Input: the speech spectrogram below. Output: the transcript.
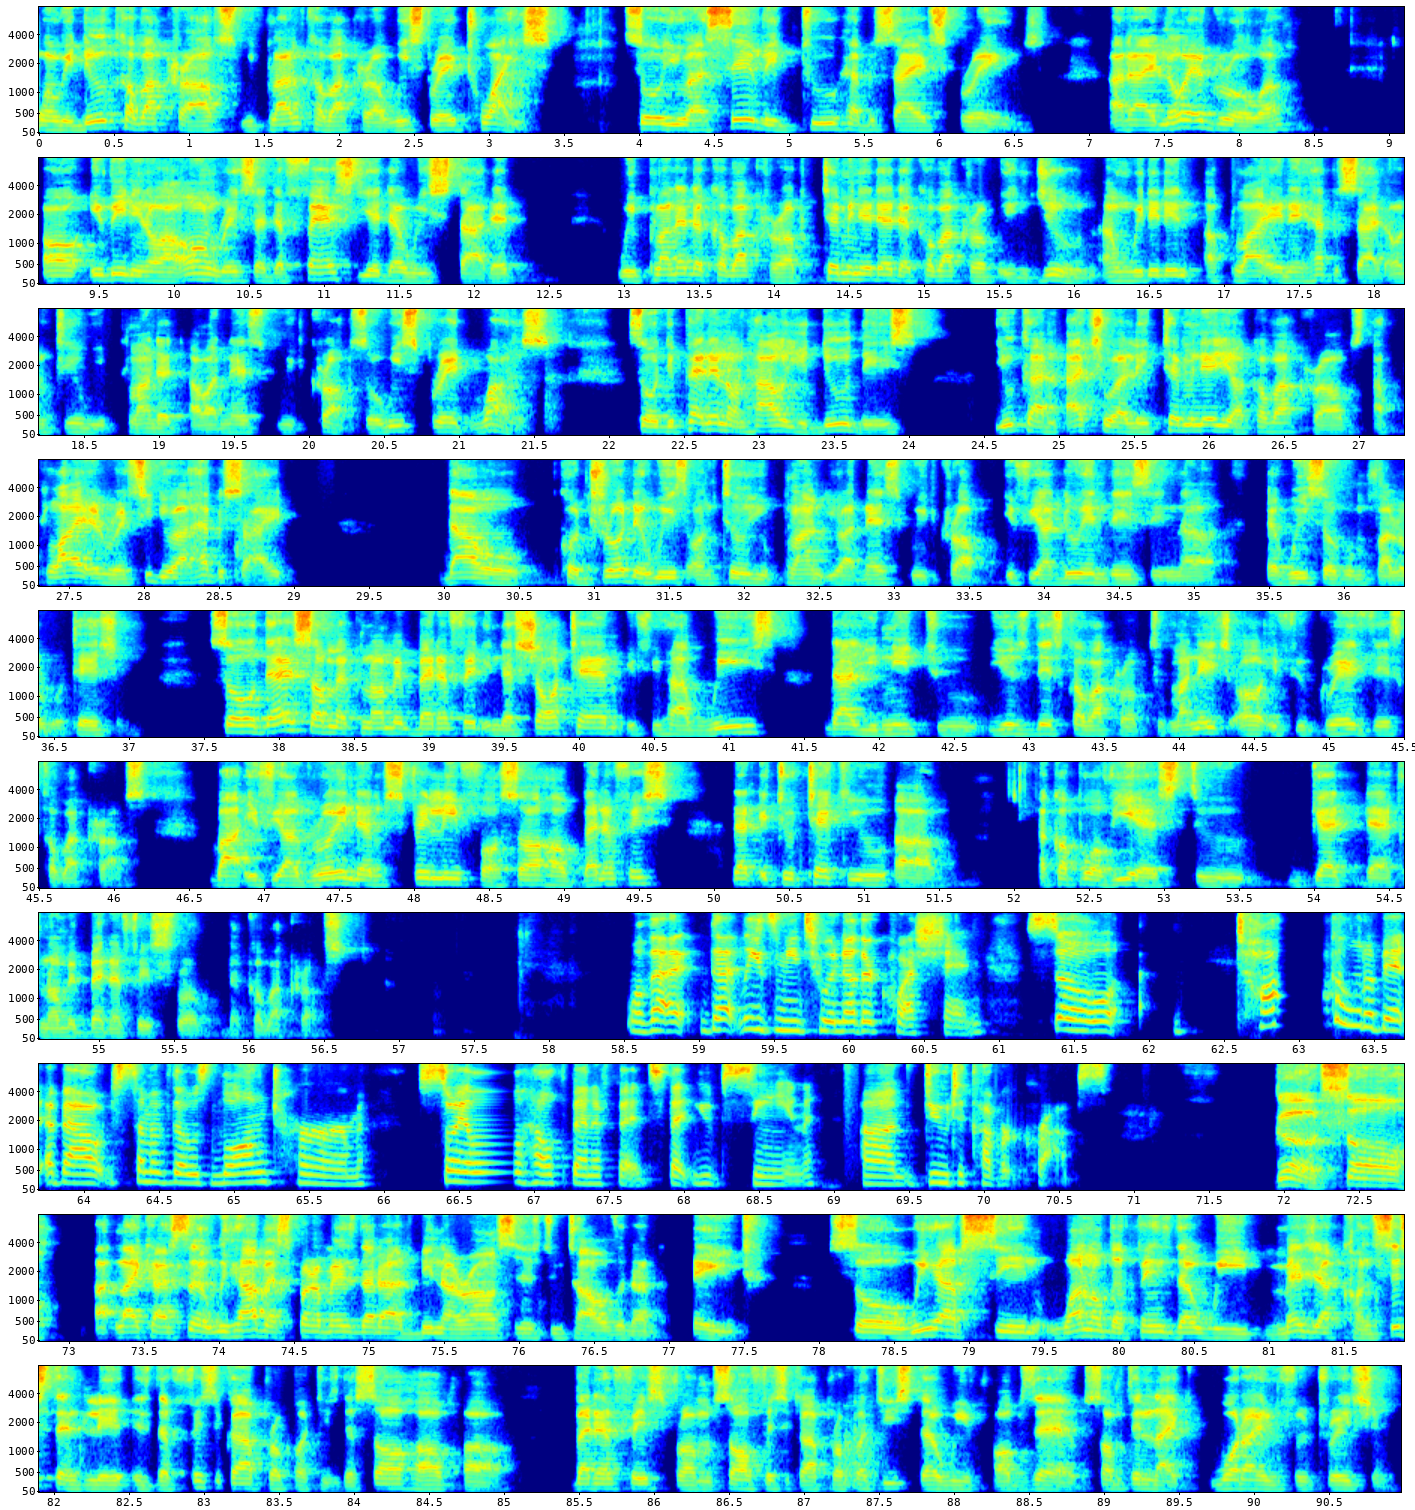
When we do cover crops, we plant cover crop, we spray twice. So you are saving two herbicide sprays. And I know a grower, or even in our own research, the first year that we started, we planted a cover crop, terminated the cover crop in June, and we didn't apply any herbicide until we planted our next wheat crop. So we sprayed once. So depending on how you do this, you can actually terminate your cover crops, apply a residual herbicide, that will control the weeds until you plant your next wheat crop if you are doing this in a, a wheat sorghum fallow rotation. So there's some economic benefit in the short term if you have weeds that you need to use this cover crop to manage, or if you graze these cover crops. But if you are growing them strictly for soil health benefits, then it will take you uh, a couple of years to get the economic benefits from the cover crops. Well, that that leads me to another question. So, talk a little bit about some of those long-term soil health benefits that you've seen um, due to cover crops. Good. So, uh, like I said, we have experiments that have been around since 2008. So, we have seen one of the things that we measure consistently is the physical properties, the soil health uh, benefits from soil physical properties that we've observed, something like water infiltration,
